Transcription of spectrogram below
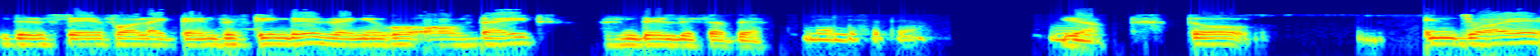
they'll stay for like 10, 15 days. When you go off diet, they'll disappear. They'll disappear. Hmm. Yeah. So enjoy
